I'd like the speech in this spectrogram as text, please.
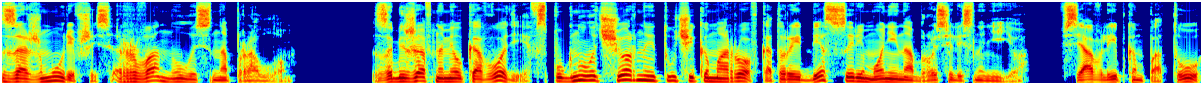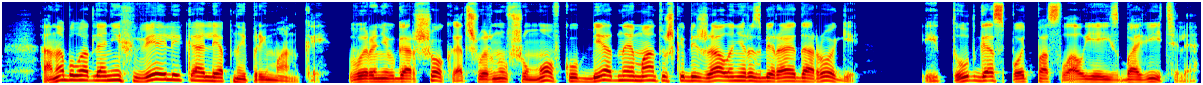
зажмурившись, рванулась на пролом. Забежав на мелководье, вспугнула черные тучи комаров, которые без церемоний набросились на нее. Вся в липком поту, она была для них великолепной приманкой. Выронив горшок и отшвырнув шумовку, бедная матушка бежала, не разбирая дороги. И тут Господь послал ей избавителя.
